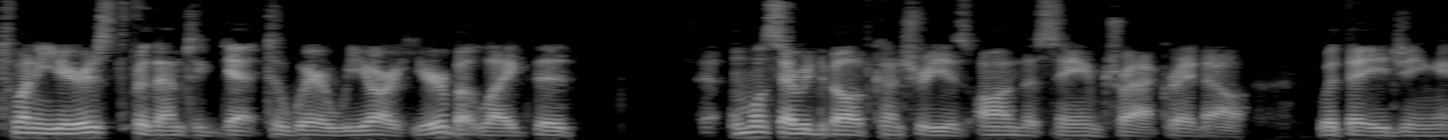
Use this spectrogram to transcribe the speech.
20 years for them to get to where we are here, but like the almost every developed country is on the same track right now with the aging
